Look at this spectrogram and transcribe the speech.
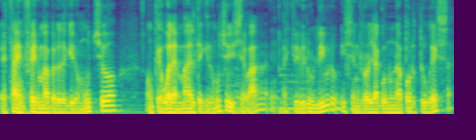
estás enferma pero te quiero mucho, aunque hueles mal, te quiero mucho, y se va a escribir un libro y se enrolla con una portuguesa.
